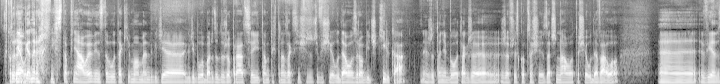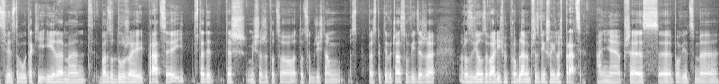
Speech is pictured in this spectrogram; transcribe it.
które generalnie stopniały, więc to był taki moment, gdzie, gdzie było bardzo dużo pracy i tam tych transakcji się rzeczywiście udało zrobić kilka, że to nie było tak, że, że wszystko, co się zaczynało, to się udawało. E, więc, więc to był taki element bardzo dużej pracy i wtedy też myślę, że to co, to, co gdzieś tam z perspektywy czasu widzę, że rozwiązywaliśmy problemy przez większą ilość pracy, a nie przez e, powiedzmy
